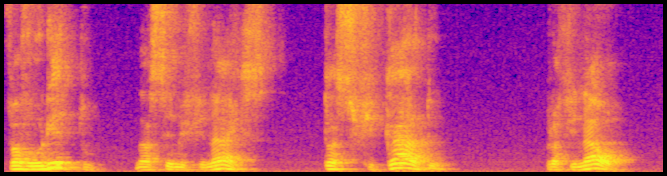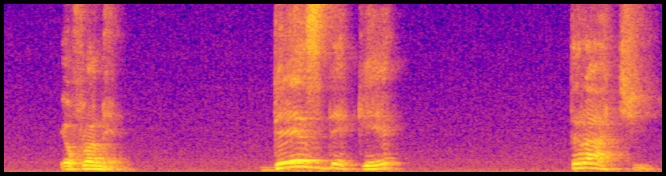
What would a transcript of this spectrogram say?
Favorito nas semifinais? Classificado para a final? É o Flamengo. Desde que trate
